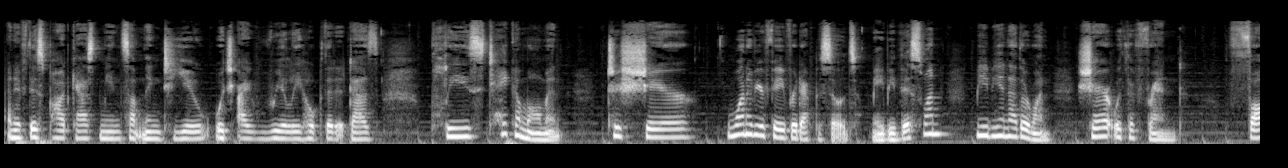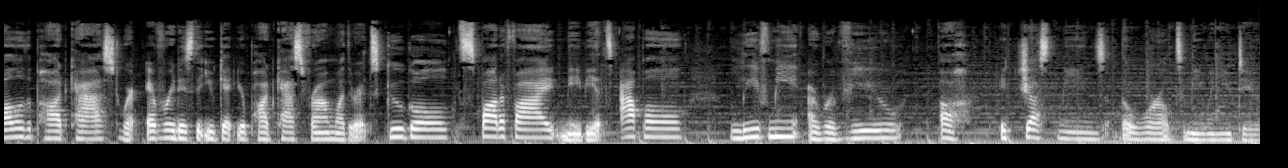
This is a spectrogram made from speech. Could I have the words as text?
And if this podcast means something to you, which I really hope that it does, please take a moment to share one of your favorite episodes. Maybe this one, maybe another one. Share it with a friend. Follow the podcast wherever it is that you get your podcast from, whether it's Google, Spotify, maybe it's Apple. Leave me a review. Oh, it just means the world to me when you do.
